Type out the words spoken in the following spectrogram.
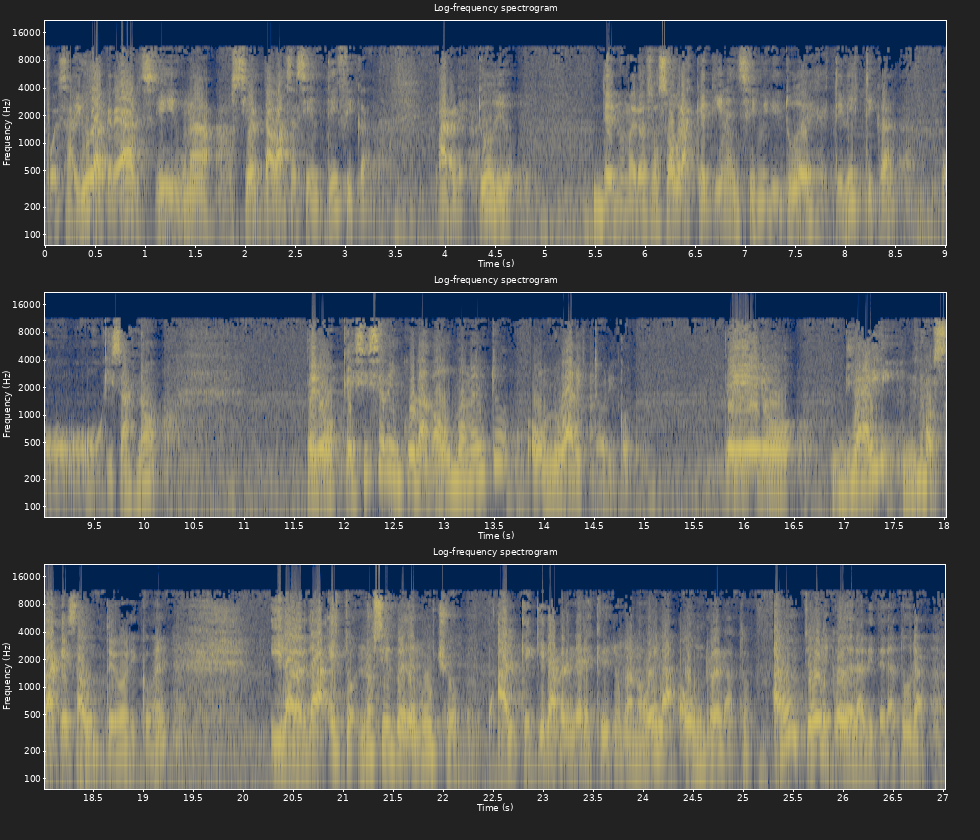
pues ayuda a crear, sí, una cierta base científica para el estudio de numerosas obras que tienen similitudes estilísticas, o, quizás no, pero que sí se vinculan a un momento o un lugar histórico. Pero de ahí no saques a un teórico, ¿eh? Y la verdad, esto no sirve de mucho al que quiera aprender a escribir una novela o un relato. A un teórico de la literatura,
